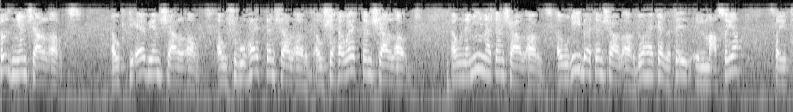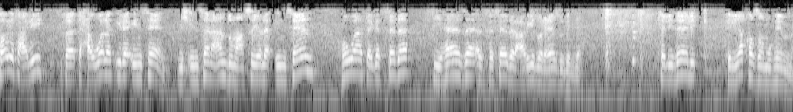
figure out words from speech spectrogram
حزن يمشي على الأرض أو اكتئاب يمشي على الأرض أو شبهات تمشي على الأرض أو شهوات تمشي على الأرض أو نميمة تمشي على الأرض أو غيبة تمشي على الأرض وهكذا تلاقي المعصية سيطرت عليك فتحولت إلى إنسان. مش إنسان عنده معصية لا إنسان هو تجسد في هذا الفساد العريض والعياذ بالله. فلذلك اليقظة مهمة.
